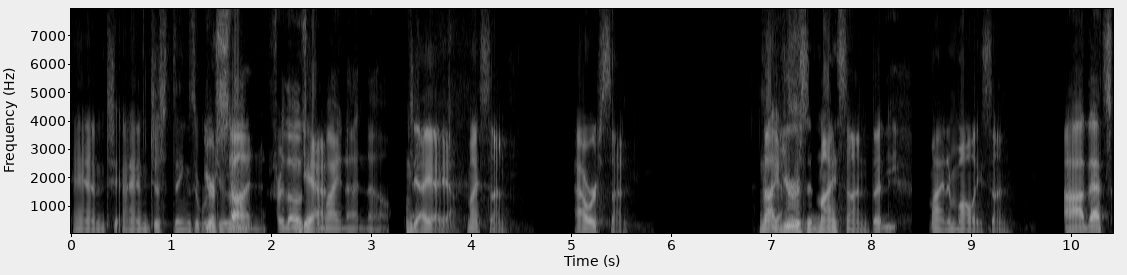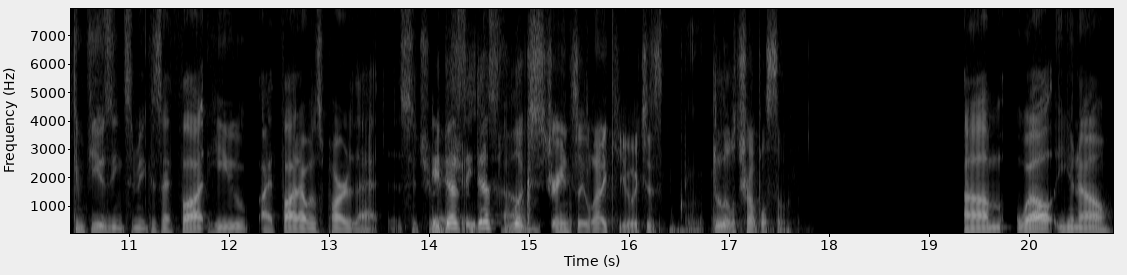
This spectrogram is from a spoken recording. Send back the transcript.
and and just things that we're Your doing. son, for those Yeah. who might not know. Yeah, yeah, yeah. My son, our son, not Yes. yours and my son, but mine and Molly's son. Ah, that's confusing to me because I thought he, I thought I was part of that situation. He does. He does look Um, strangely like you, which is a little troublesome. Um. Well, you know,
